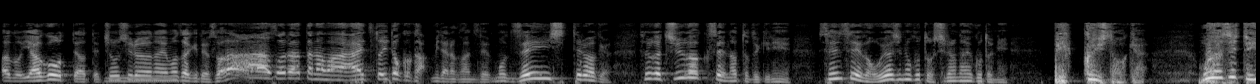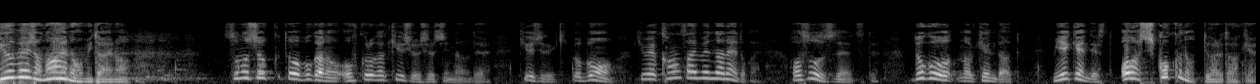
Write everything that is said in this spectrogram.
あの屋号ってあって調子のの山崎です。ああそれだったらお前あいつといとこか。みたいな感じでもう全員知ってるわけそれが中学生になった時に先生が親父のことを知らないことにびっくりしたわけ。親父って有名じゃないの？みたいな。そのショックと僕あのお袋が九州出身なので九州で「もう君は関西弁だね」とか「あそうですね」つって「どこの県だ?」って「三重県です」あ四国の」って言われたわけ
